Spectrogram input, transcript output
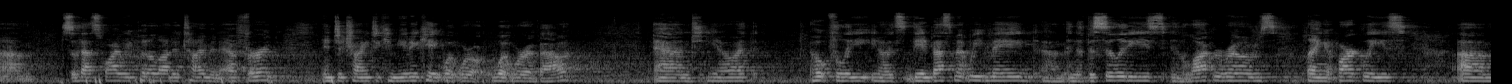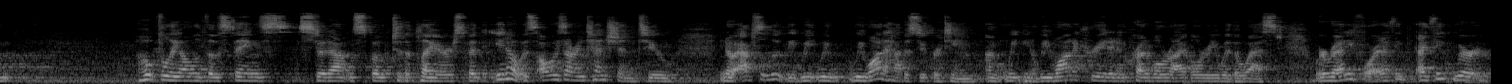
Um, so that's why we put a lot of time and effort into trying to communicate what we're what we're about. And you know, I, hopefully, you know, it's the investment we've made um, in the facilities, in the locker rooms, playing at Barclays. Um, hopefully, all of those things stood out and spoke to the players. But you know, it's always our intention to, you know, absolutely, we, we, we want to have a super team. Um, we you know we want to create an incredible rivalry with the West. We're ready for it. I think I think we're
